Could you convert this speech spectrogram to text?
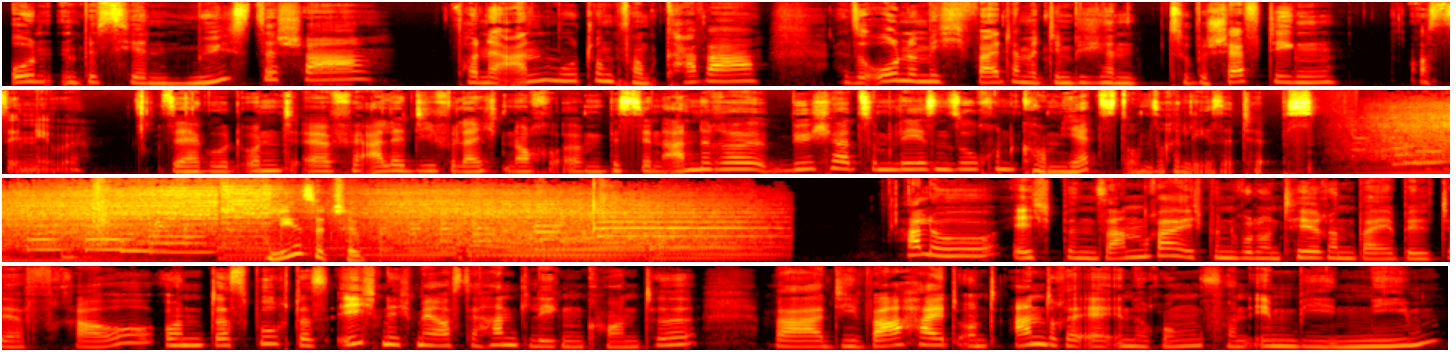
und ein bisschen mystischer von der Anmutung, vom Cover. Also ohne mich weiter mit den Büchern zu beschäftigen, Ostseenebel. Sehr gut. Und äh, für alle, die vielleicht noch äh, ein bisschen andere Bücher zum Lesen suchen, kommen jetzt unsere Lesetipps. Lesetipp. Hallo, ich bin Sandra, ich bin Volontärin bei Bild der Frau und das Buch, das ich nicht mehr aus der Hand legen konnte, war Die Wahrheit und andere Erinnerungen von Imbi Niem.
